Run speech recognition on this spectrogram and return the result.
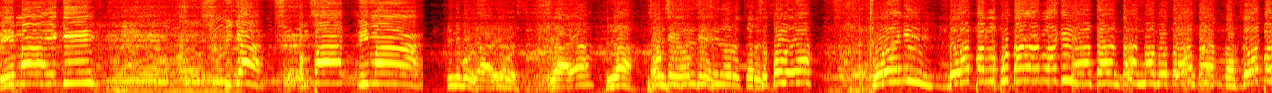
lima Egi tiga empat lima Ini bos, ya, ini ya. bos. ya ya Ya, Oke oke. sini, sini. Sepuluh ya. Kurangi. Delapan putaran lagi. Tahan, tahan, tahan, mabuk, tahan, tahan, delapan.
